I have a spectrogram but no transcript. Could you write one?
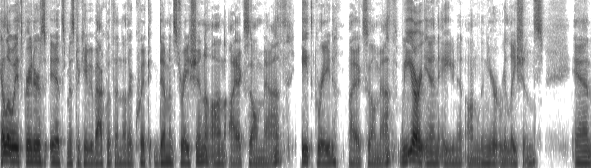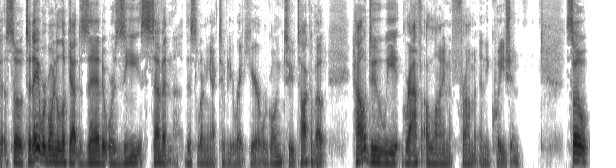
Hello 8th graders, it's Mr. Cavey back with another quick demonstration on IXL Math, 8th grade IXL Math. We are in a unit on linear relations. And so today we're going to look at Z or Z7, this learning activity right here. We're going to talk about how do we graph a line from an equation. So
